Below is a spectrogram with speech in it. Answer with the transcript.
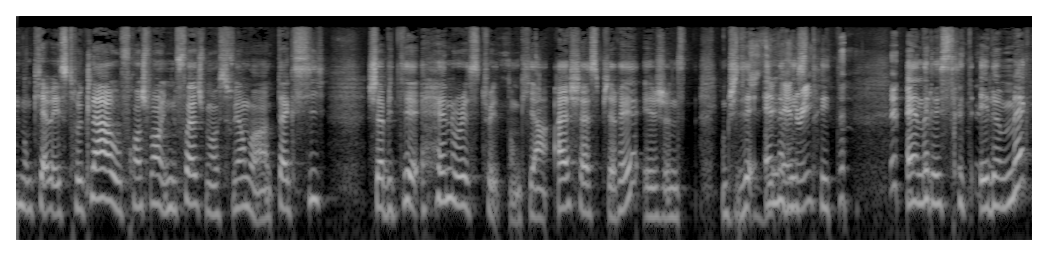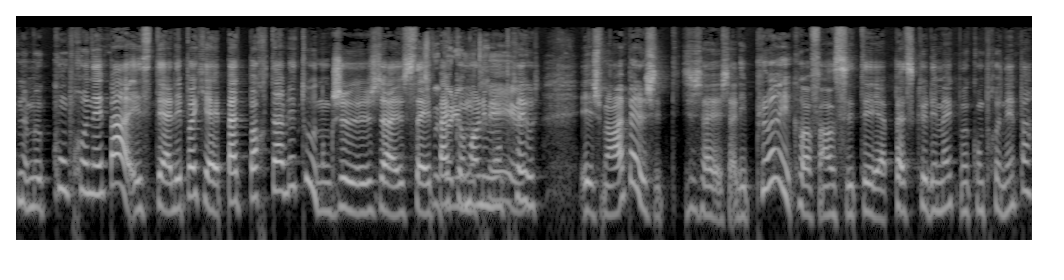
Donc il y avait ce truc-là où franchement, une fois, je me souviens dans un taxi, j'habitais Henry Street, donc il y a un H aspiré, et je, donc je disais Henry, Street. Henry Street. Et le mec ne me comprenait pas. Et c'était à l'époque, il n'y avait pas de portable et tout. Donc, je ne savais pas, comment lui montrer. Et je me rappelle, j'allais pleurer, quoi. Enfin, c'était parce que les mecs ne me comprenaient pas.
